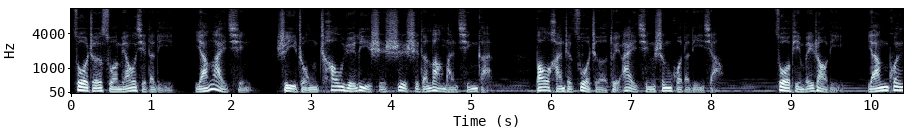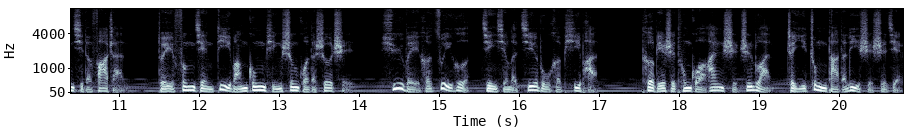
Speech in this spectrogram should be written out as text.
作者所描写的李杨爱情是一种超越历史事实的浪漫情感。包含着作者对爱情生活的理想，作品围绕李杨关系的发展，对封建帝王宫廷生活的奢侈、虚伪和罪恶进行了揭露和批判，特别是通过安史之乱这一重大的历史事件，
